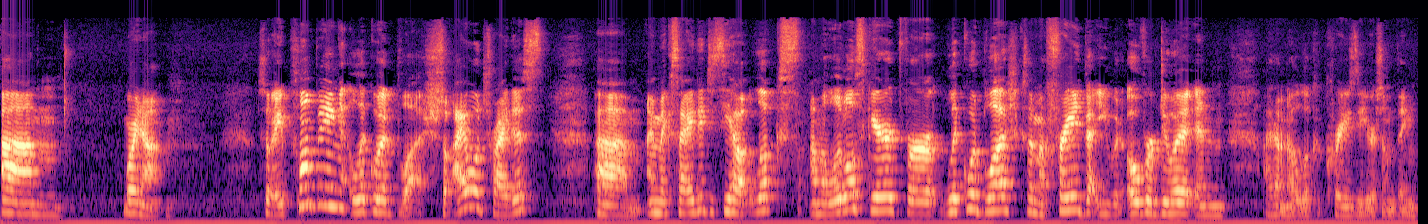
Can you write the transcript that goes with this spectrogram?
Um, why not? So a plumping liquid blush. So I will try this. Um, I'm excited to see how it looks. I'm a little scared for liquid blush because I'm afraid that you would overdo it and, I don't know, look crazy or something.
